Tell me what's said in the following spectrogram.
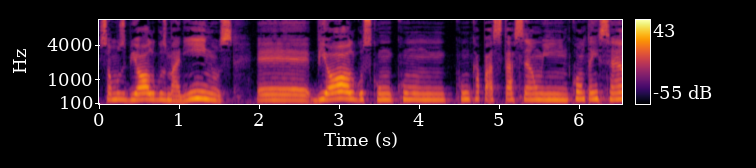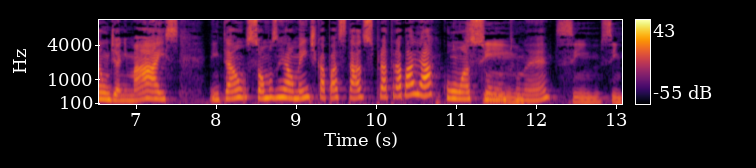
somos biólogos marinhos, é, biólogos com, com, com capacitação em contenção de animais. Então, somos realmente capacitados para trabalhar com o assunto, Sim, né? Sim, sim.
